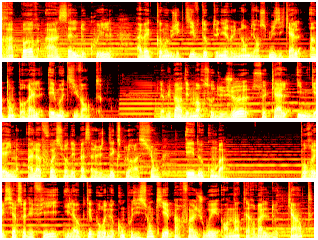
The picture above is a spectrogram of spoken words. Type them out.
rapport à celle de Quill, avec comme objectif d'obtenir une ambiance musicale intemporelle et motivante. La plupart des morceaux du jeu se calent in-game à la fois sur des passages d'exploration et de combat. Pour réussir ce défi, il a opté pour une composition qui est parfois jouée en intervalles de quinte,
